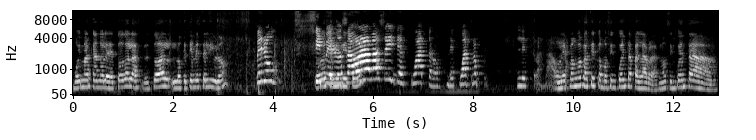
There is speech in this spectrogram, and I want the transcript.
voy marcándole de todo las, de todo lo que tiene este libro. Pero, sí, este pero librito. ahora va a ser de cuatro, de cuatro letras ahora. Le pongo fácil como 50 palabras, ¿no? 50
